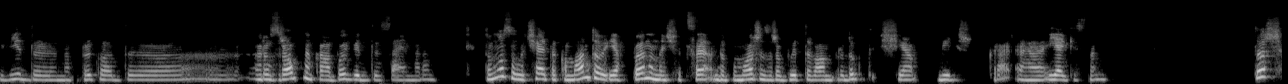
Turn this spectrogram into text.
від, е, наприклад, е, розробника або від дизайнера. Тому залучайте команду, я впевнена, що це допоможе зробити вам продукт ще більш е, якісним. Тож,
